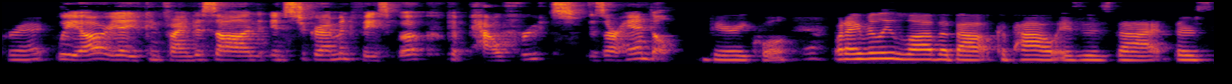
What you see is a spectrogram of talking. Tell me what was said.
correct? We are. Yeah, you can find us on Instagram and Facebook. CaPao Fruits is our handle. Very cool. What I really love about CaPao is is that there's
